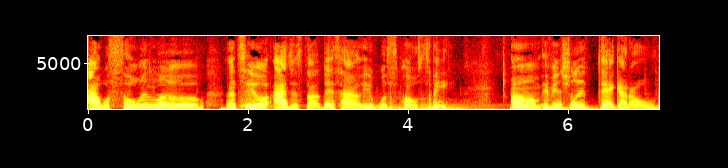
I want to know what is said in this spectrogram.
I was so in love until I just thought that's how it was supposed to be um eventually that got old.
